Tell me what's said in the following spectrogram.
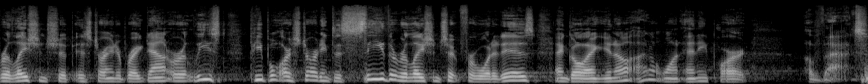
relationship is starting to break down, or at least people are starting to see the relationship for what it is and going, you know, I don't want any part of that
